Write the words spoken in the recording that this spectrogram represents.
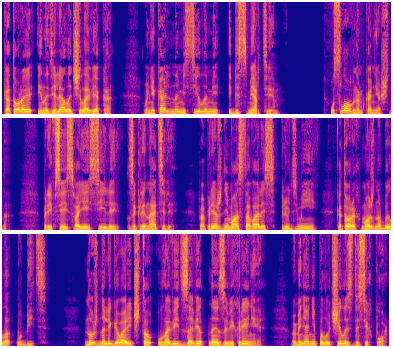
которое и наделяло человека уникальными силами и бессмертием. Условным, конечно, при всей своей силе заклинатели по-прежнему оставались людьми, которых можно было убить. Нужно ли говорить, что уловить заветное завихрение у меня не получилось до сих пор?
